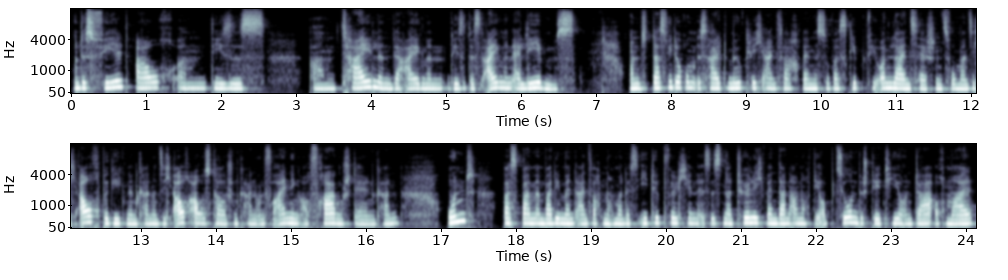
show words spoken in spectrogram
und es fehlt auch ähm, dieses ähm, Teilen der eigenen, diese, des eigenen Erlebens. Und das wiederum ist halt möglich einfach, wenn es sowas gibt wie Online-Sessions, wo man sich auch begegnen kann und sich auch austauschen kann und vor allen Dingen auch Fragen stellen kann. Und was beim Embodiment einfach nochmal das i-Tüpfelchen ist, ist natürlich, wenn dann auch noch die Option besteht, hier und da auch mal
